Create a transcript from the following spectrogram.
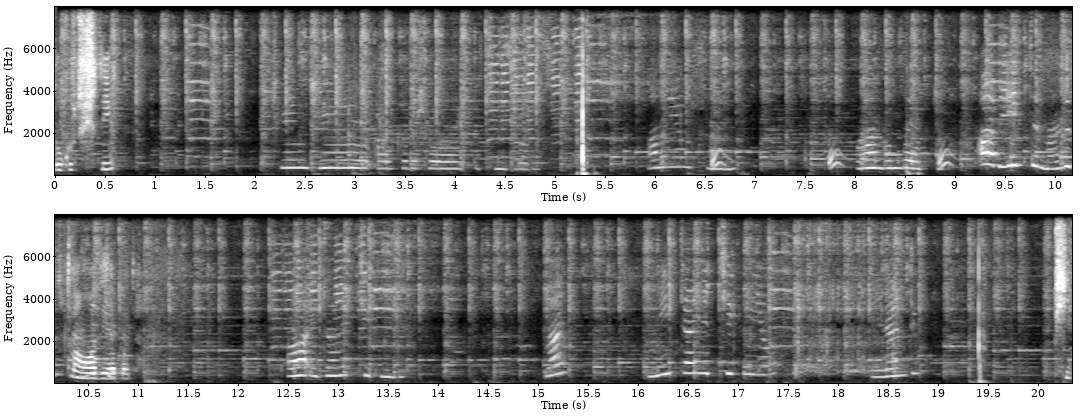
9 kişi değil. Çünkü arkadaşlar ikimiz varız. Anlıyor musun? Ben bunu da yapacağım. Abi ittirme lütfen. Tamam hadi yap hadi. Aa internet çekmedi. Lan niye internet çekmiyor? İğrendim. Pi-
